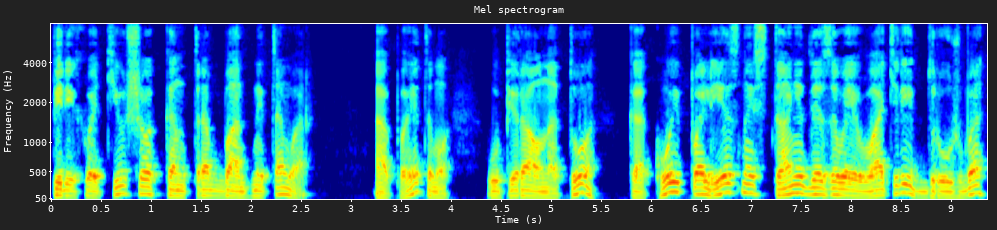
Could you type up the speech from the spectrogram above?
перехватившего контрабандный товар, а поэтому упирал на то, какой полезной станет для завоевателей дружба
